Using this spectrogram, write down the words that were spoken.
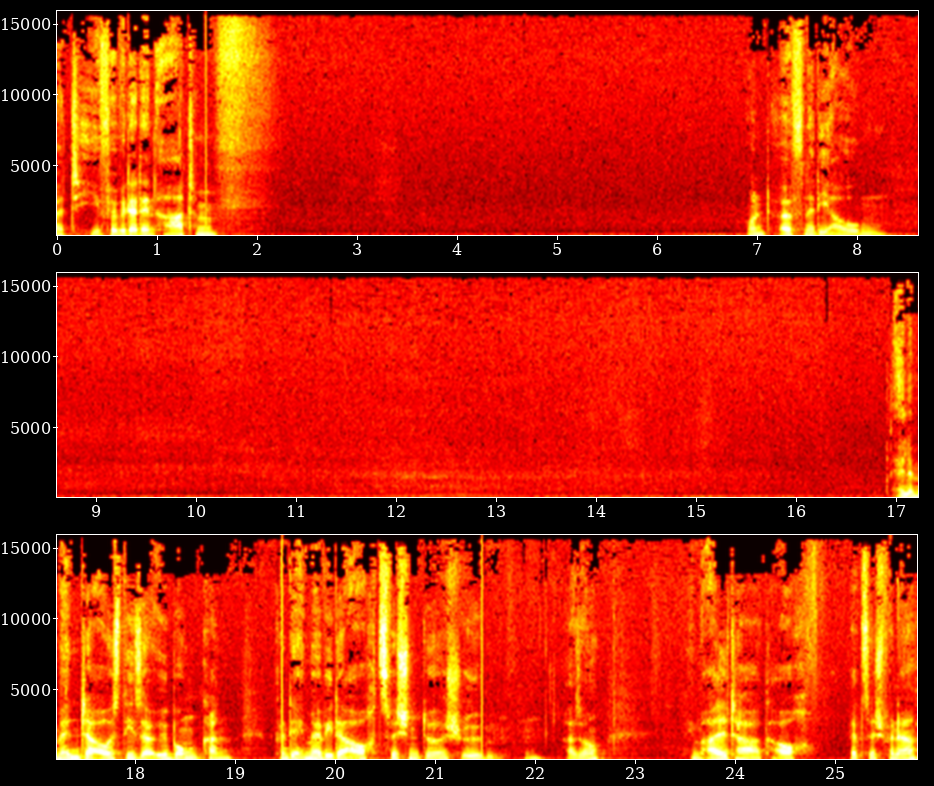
Vertiefe wieder den Atem. Und öffne die Augen. Elemente aus dieser Übung kann, könnt ihr immer wieder auch zwischendurch üben. Also im Alltag, auch letztlich, wenn ihr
